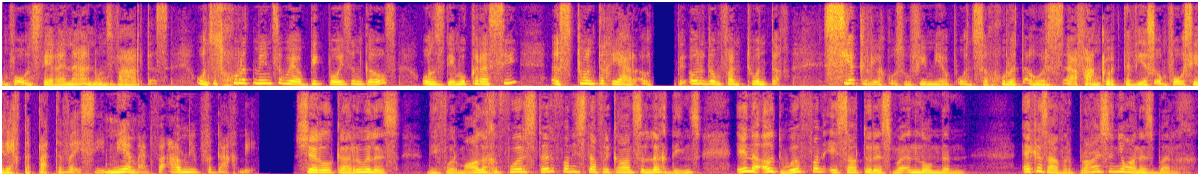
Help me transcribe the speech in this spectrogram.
om vir ons te herinner aan ons waardes. Ons is groot mense, we are big boys and girls. Ons demokrasie is 20 jaar oud. By ouderdom van 20, sekerlik ons hoef nie meer op ons grootouers afhanklik te wees om vir ons die regte pad te wys nie. Niemand, veral nie vandag nie. Cheryl Carolus, die voormalige voorsteur van die Suid-Afrikaanse Lugdiens en 'n oud hoof van SA Toerisme in Londen. Ek is haar verprys in Johannesburg.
